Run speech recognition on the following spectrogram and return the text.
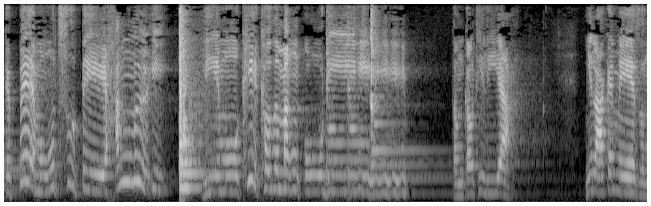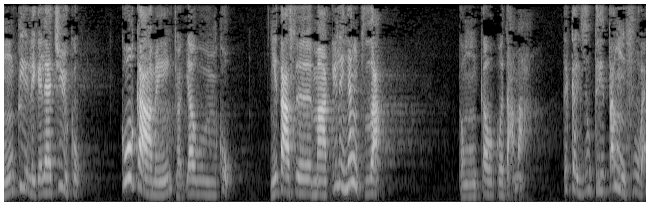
这白马吃得很满意，连忙开口是问过的。东高天里呀，你那个美人店里个来举过，过家门叫幺五个，你打算买给了娘子啊？东高哥大妈，这该是对丈夫哎，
